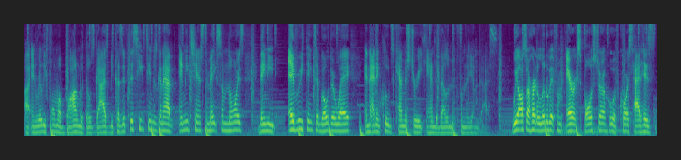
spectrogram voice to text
uh, and really form a bond with those guys. Because if this Heat team is going to have any chance to make some noise, they need everything to go their way, and that includes chemistry and development from the young guys. We also heard a little bit from Erik Spoelstra, who, of course, had his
